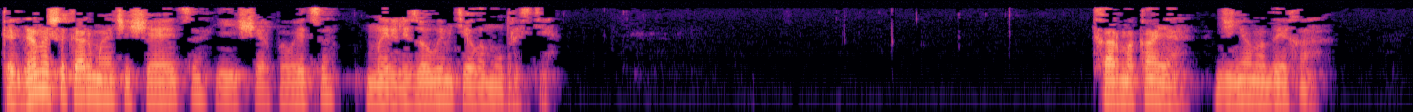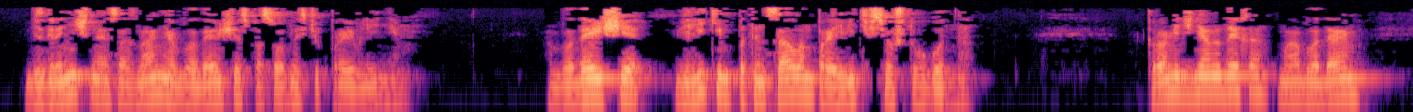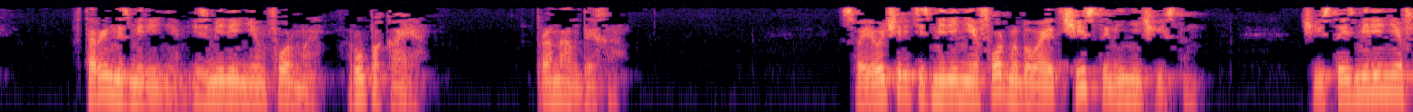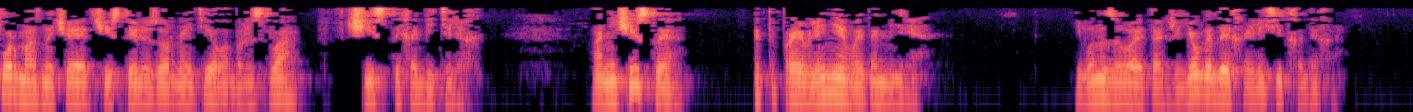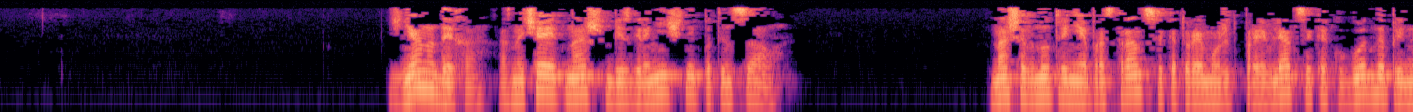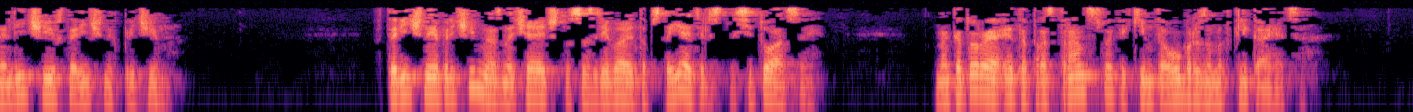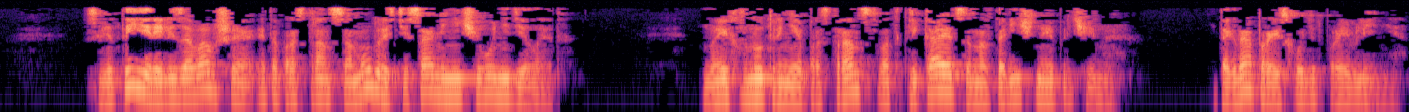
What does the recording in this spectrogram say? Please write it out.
Когда наша карма очищается и исчерпывается, мы реализовываем тело мудрости. Дхармакая, Джняна безграничное сознание, обладающее способностью к проявлениям, обладающее великим потенциалом проявить все, что угодно. Кроме Джняна мы обладаем вторым измерением, измерением формы, рупакая, пранавдеха. В свою очередь, измерение формы бывает чистым и нечистым. Чистое измерение формы означает чистое иллюзорное тело, божества в чистых обителях. А нечистое – это проявление в этом мире. Его называют также йога-деха или ситха-деха. Джняна Деха означает наш безграничный потенциал, наше внутреннее пространство, которое может проявляться как угодно при наличии вторичных причин. Вторичная причина означает, что созревают обстоятельства, ситуации, на которые это пространство каким-то образом откликается. Святые, реализовавшие это пространство мудрости, сами ничего не делают. Но их внутреннее пространство откликается на вторичные причины. И тогда происходит проявление.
